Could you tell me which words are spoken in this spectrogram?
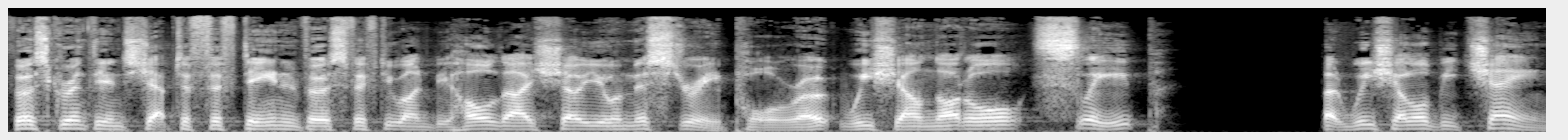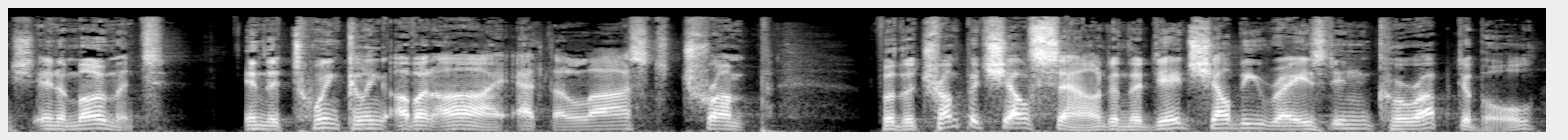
1 Corinthians chapter 15 and verse 51. Behold, I show you a mystery, Paul wrote. We shall not all sleep, but we shall all be changed in a moment, in the twinkling of an eye, at the last trump. For the trumpet shall sound, and the dead shall be raised incorruptible,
